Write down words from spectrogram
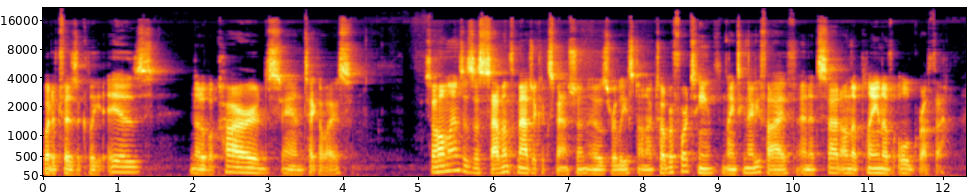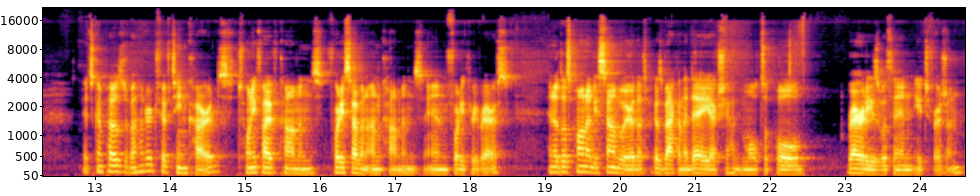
what it physically is, notable cards, and takeaways. So, Homelands is the seventh Magic expansion. It was released on October 14th, 1995, and it's set on the plane of Ulgrotha. It's composed of 115 cards, 25 commons, 47 uncommons, and 43 rares. And if those quantities sound weird, that's because back in the day you actually had multiple rarities within each version.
